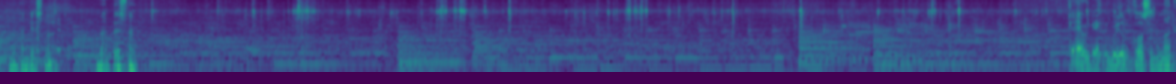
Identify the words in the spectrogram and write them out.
Oh, I guess not. Not this time. Okay, we're getting real close to the money.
